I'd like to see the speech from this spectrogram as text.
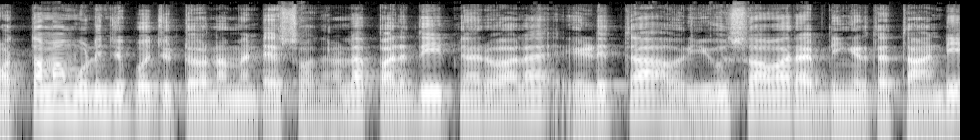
மொத்தமாக முடிஞ்சு போச்சு டோர்னமெண்ட்டே ஸோ அதனால் பர்தீப் நர்வால் எடுத்தால் அவர் யூஸ் ஆவார் அப்படிங்கிறத தாண்டி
